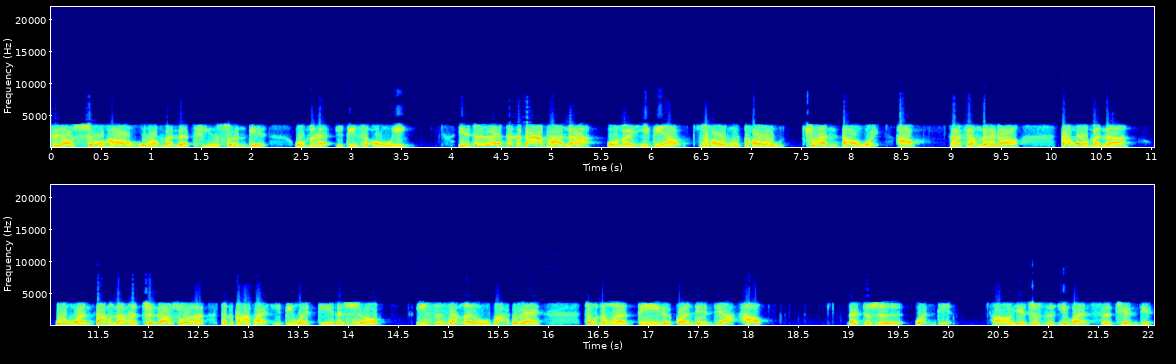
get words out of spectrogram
只要守好我们的停损点，我们呢一定是 all in，也就是说这个大盘呢，我们一定要从头赚到尾。好，那相对的哦，当我们呢稳稳当当的知道说呢，这个大盘一定会跌的时候，一四三二五嘛，对不对？周总呢第一个关键价好，那就是万点，好，也就是一万四千点。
